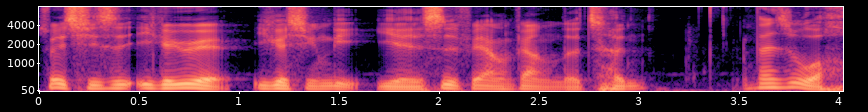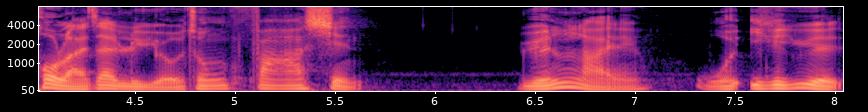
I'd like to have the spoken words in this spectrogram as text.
所以其实一个月一个行李也是非常非常的撑。但是我后来在旅游中发现，原来我一个月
